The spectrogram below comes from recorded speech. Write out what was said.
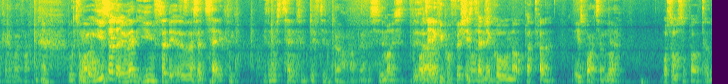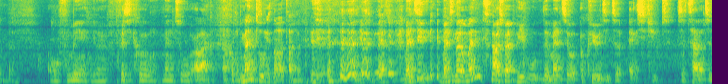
okay, whatever. We're talking about. You said it already. You said it as I a said technically, he's the most technically gifted player I've ever seen. the most. Or technically professional. It's technical, not part talent. He's part time, yeah. What's also part of talent then? Or for me, you know, physical, mental. I like. I call it Mental is not a talent. Is it? You have to, you have to, mentally, mentally, no, mental. I expect people with the mental acuity to execute. It's a talent to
